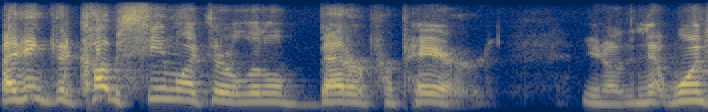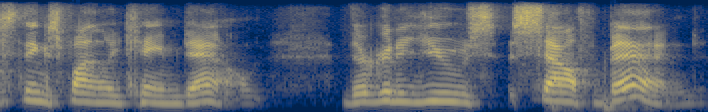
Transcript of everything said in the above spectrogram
I think the Cubs seem like they're a little better prepared you know, once things finally came down. they're going to use South Bend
